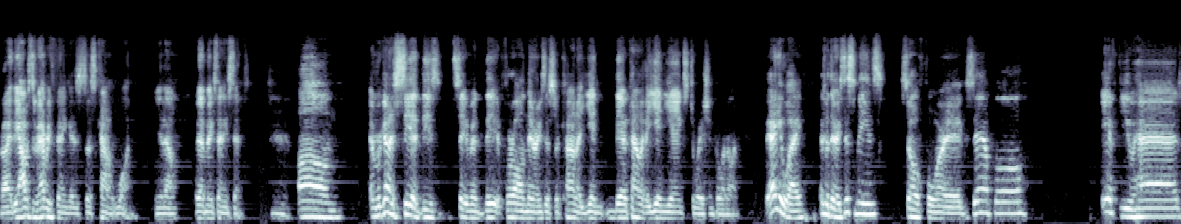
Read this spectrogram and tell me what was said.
right? The opposite of everything is just kind of one, you know, if that makes any sense. Um, and we're gonna see it. These statement, the for all and there exists are kind of yin. They're kind of like a yin yang situation going on. But anyway, that's what there exists means. So, for example, if you had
